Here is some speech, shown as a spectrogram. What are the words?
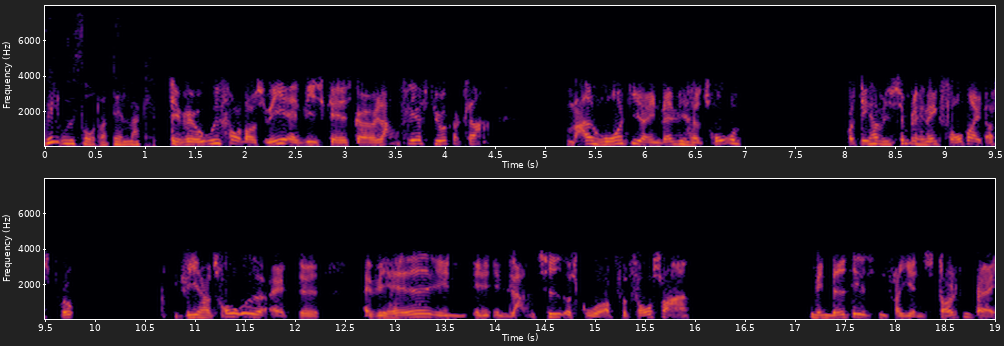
vil udfordre Danmark. Det vil jo udfordre os ved, at vi skal gøre langt flere styrker klar meget hurtigere, end hvad vi havde troet. Og det har vi simpelthen ikke forberedt os på. Vi har troet, at at vi havde en, en, en lang tid at skrue op for forsvaret. Men meddelelsen fra Jens Stoltenberg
